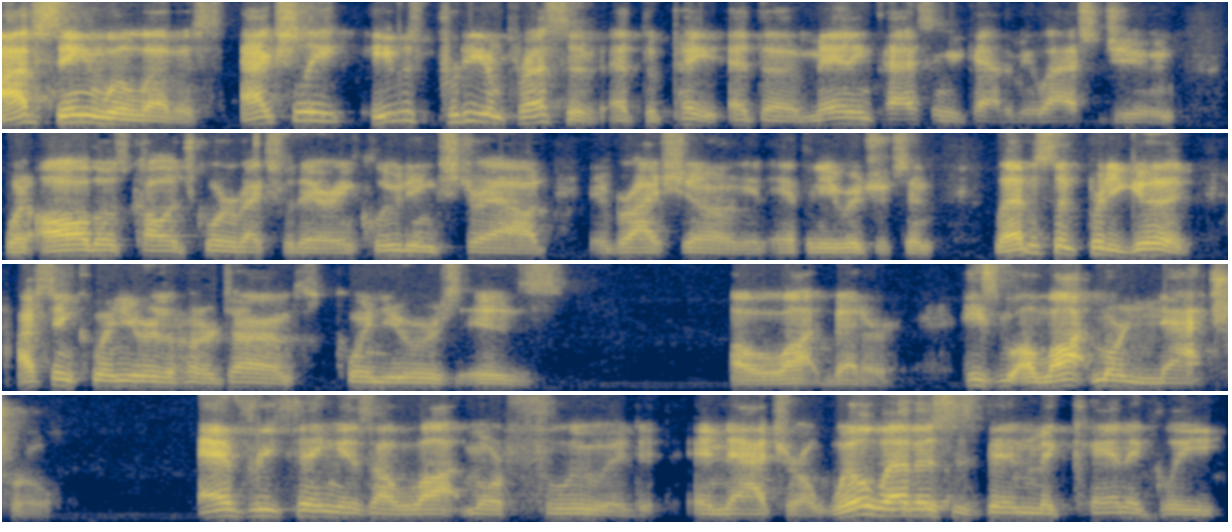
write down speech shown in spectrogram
I've seen Will Levis. Actually, he was pretty impressive at the at the Manning Passing Academy last June when all those college quarterbacks were there, including Stroud and Bryce Young and Anthony Richardson. Levis looked pretty good. I've seen Quinn Ewers a hundred times. Quinn Ewers is a lot better. He's a lot more natural. Everything is a lot more fluid and natural. Will Levis has been mechanically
